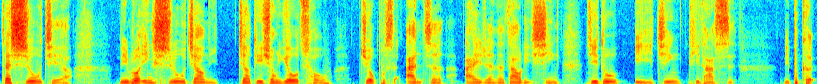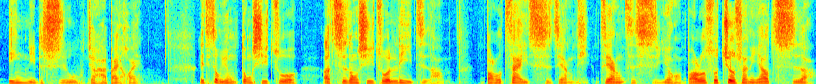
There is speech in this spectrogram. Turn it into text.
在十五节啊，你若因食物叫你叫弟兄忧愁，就不是按着爱人的道理行。基督已经替他死，你不可因你的食物叫他败坏。诶，这种用东西做啊吃东西做例子哈，保罗再一次这样提这样子使用。保罗说，就算你要吃啊。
